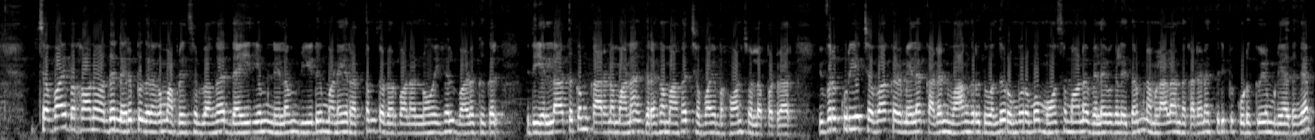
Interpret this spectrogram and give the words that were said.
செவ்வாய் பகவானை வந்து நெருப்பு கிரகம் அப்படின்னு சொல்லுவாங்க. தைரியம் நிலம் வீடு மனை ரத்தம் தொடர்பான நோய்கள் வழக்குகள் இது எல்லாத்துக்கும் காரணமான கிரகமாக செவ்வாய் பகவான் சொல்லப்படுறார். இவருக்குரிய செவ்வாய்க்கிழமையில கடன் வாங்குறது வந்து ரொம்ப ரொம்ப மோசமான விளைவுகளை தரும். நம்மளால அந்த கடனை திருப்பி கொடுக்கவே முடியாதுங்க.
